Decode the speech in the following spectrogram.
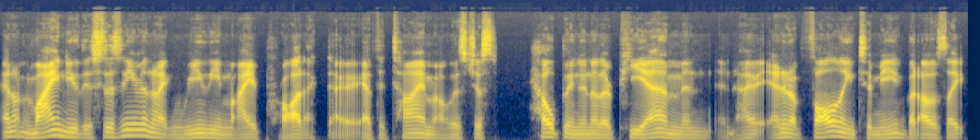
and mind you, this isn't even like really my product. I, at the time, I was just helping another PM, and and I ended up falling to me. But I was like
